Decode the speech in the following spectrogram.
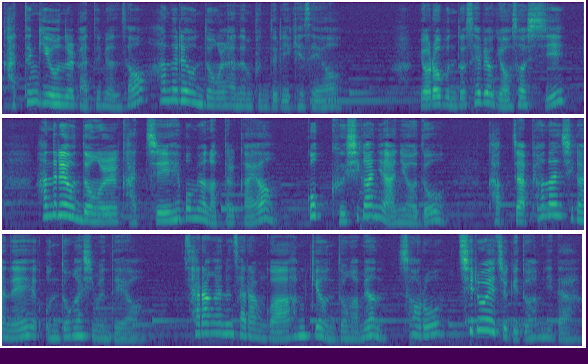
같은 기운을 받으면서 하늘의 운동을 하는 분들이 계세요. 여러분도 새벽 6시 하늘의 운동을 같이 해보면 어떨까요? 꼭 그 시간이 아니어도 각자 편한 시간에 운동하시면 돼요. 사랑하는 사람과 함께 운동하면 서로 치료해주기도 합니다.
